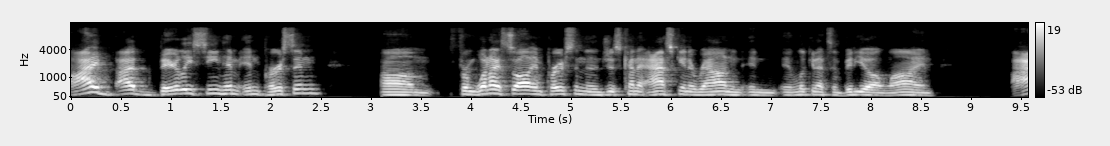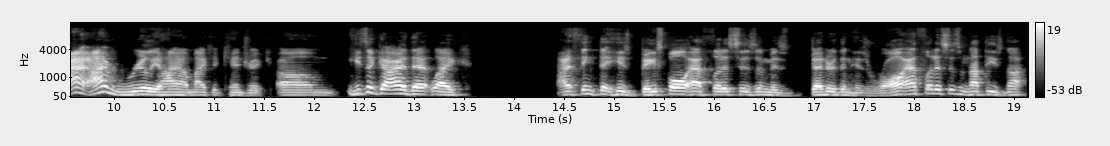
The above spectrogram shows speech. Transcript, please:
I I've barely seen him in person. Um, from what I saw in person and just kind of asking around and, and, and looking at some video online, I, I'm really high on Micah Kendrick. Um, he's a guy that like I think that his baseball athleticism is better than his raw athleticism. Not that he's not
